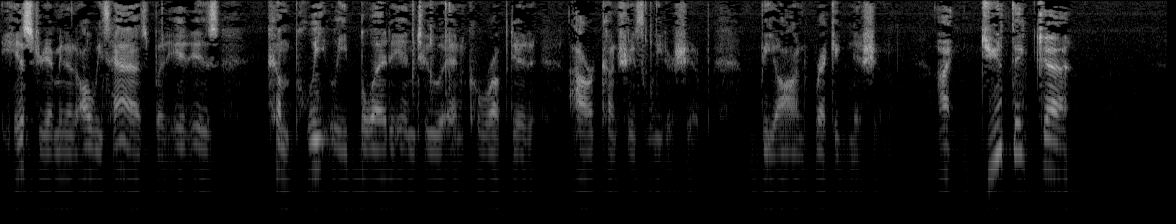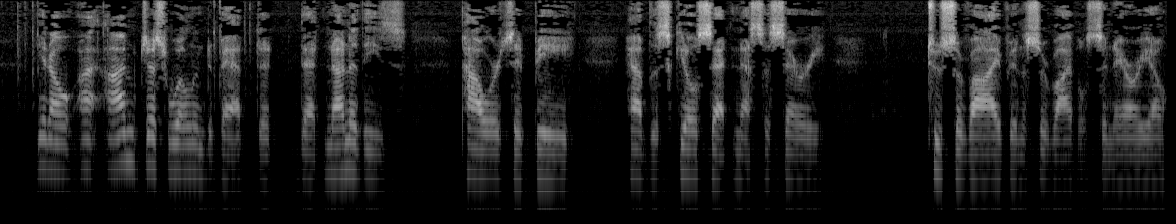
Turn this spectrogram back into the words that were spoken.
history. I mean, it always has, but it is completely bled into and corrupted our country's leadership beyond recognition. I do you think? Uh, you know, I, I'm just willing to bet that that none of these powers that be have the skill set necessary to survive in a survival scenario.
